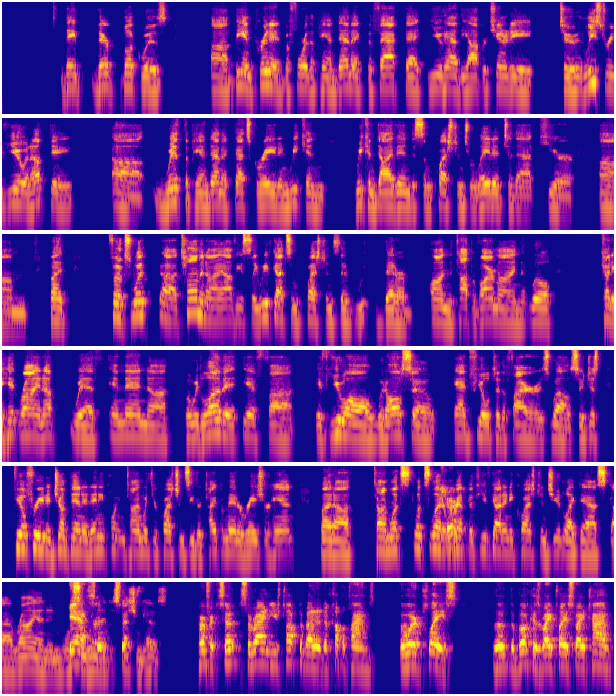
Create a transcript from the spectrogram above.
they their book was uh, being printed before the pandemic the fact that you had the opportunity to at least review and update uh, with the pandemic that's great and we can we can dive into some questions related to that here. Um, but folks, what uh, Tom and I obviously we've got some questions that we, that are on the top of our mind that we'll kind of hit Ryan up with, and then uh, but we'd love it if uh, if you all would also add fuel to the fire as well. So just feel free to jump in at any point in time with your questions, either type them in or raise your hand. But uh, Tom, let's let's let sure. it rip. If you've got any questions you'd like to ask uh, Ryan, and we'll yeah, see where so, the discussion goes. Perfect. So, so Ryan, you've talked about it a couple times. The word place. The the book is right place, right time.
